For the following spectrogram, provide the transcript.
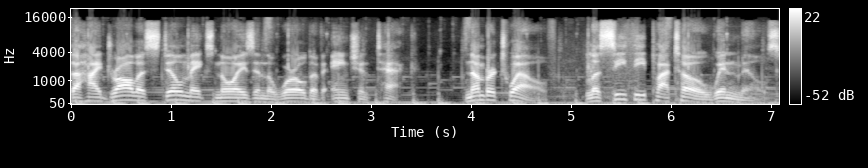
the hydraulis still makes noise in the world of ancient tech. Number 12. Lassithi Plateau Windmills.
